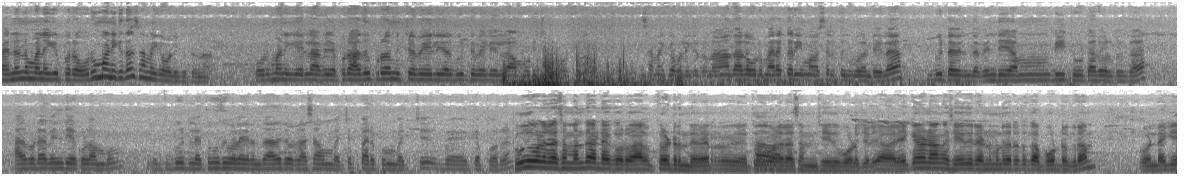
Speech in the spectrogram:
பன்னெண்டு மணிக்கு அப்புறம் ஒரு மணிக்கு தான் சமைக்க வலிக்கிட்டேன் நான். ஒரு மணிக்கு எல்லாம் அப்புறம் அது அப்புறம் மிச்ச வேலையை வீட்டு வேலையெல்லாம் முடிச்சு போட்டு சமைக்க வலிக்கிட்டேன் அதால் ஒரு மரக்கறி அவசரத்துக்கு வேண்டியில வீட்டை இருந்த வெந்தயம் பீட்ரூட் அதுகள் இருந்தால் அதை விட வெந்தய குழம்பும் வீட்டில் தூதுவளை இருந்து அதில் ஒரு ரசமும் வச்சு பருப்பும் வச்சு வைக்க போகிறேன் தூதுவளை ரசம் வந்து அன்றைக்கு ஒரு ஆள் கேட்டிருந்தவர் தூதுவளை ரசம் செய்து போட சொல்லி. அவர் ஏற்கனவே நாங்கள் செய்து ரெண்டு மூணு தரத்துக்காக போட்டிருக்கிறோம். இன்றைக்கு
